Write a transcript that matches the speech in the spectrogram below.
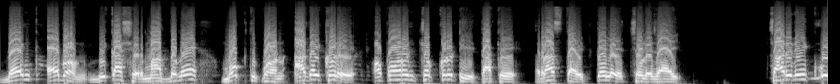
ব্যাংক এবং বিকাশের মাধ্যমে মুক্তিপণ আদায় করে অপহরণ চক্রটি তাকে রাস্তায় ফেলে চলে যায়। শারীরিক ও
